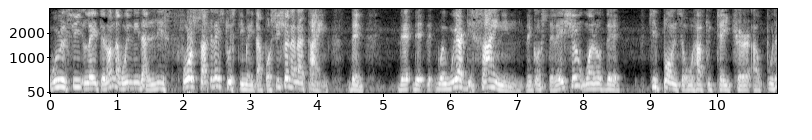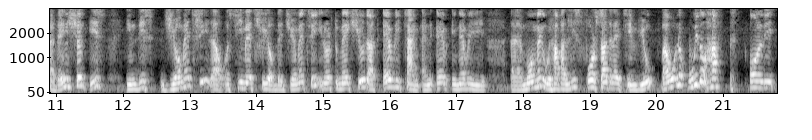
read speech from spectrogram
we will see later on that we'll need at least four satellites to estimate a position and a time. Then, the, the, the, when we are designing the constellation, one of the key points that we have to take care and put attention is in this geometry, the symmetry of the geometry, in order to make sure that every time and in every uh, moment we have at least four satellites in view. But we don't have only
